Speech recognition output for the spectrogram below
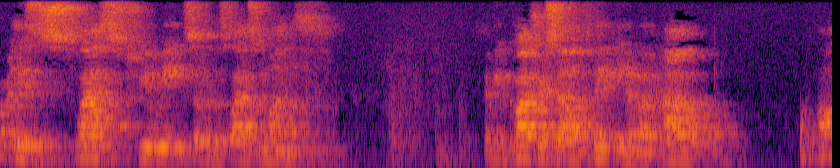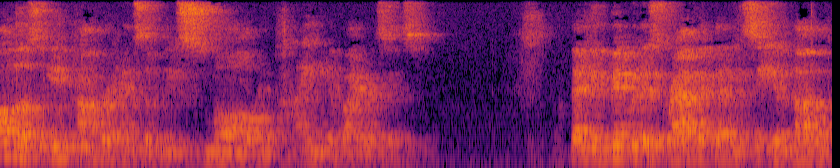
Over these last few weeks, over this last month, have you caught yourself thinking about how almost incomprehensibly small and tiny a virus is? That ubiquitous graphic that we see of novel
